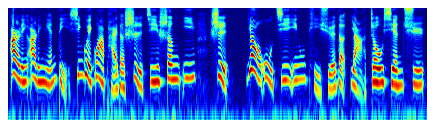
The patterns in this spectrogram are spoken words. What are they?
二零二零年底新贵挂牌的世基生医是药物基因体学的亚洲先驱。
